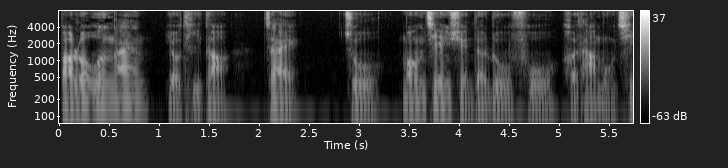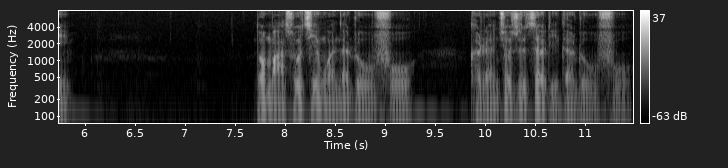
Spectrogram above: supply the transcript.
保罗问安有提到，在主蒙拣选的鲁福和他母亲。罗马书经文的鲁福，可能就是这里的鲁福。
